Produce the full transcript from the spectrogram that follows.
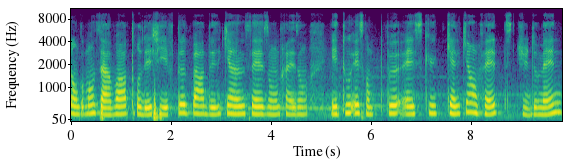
on commence à avoir trop de chiffres. D'autres parlent de 15, 16 ans, 13 ans et tout. Est-ce qu'on peut, est-ce que quelqu'un, en fait, du domaine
